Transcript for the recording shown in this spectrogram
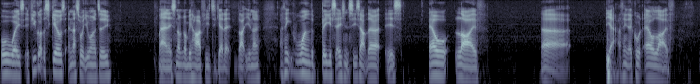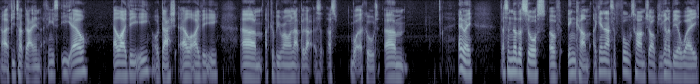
always if you got the skills and that's what you want to do, man, it's not gonna be hard for you to get it. Like you know, I think one of the biggest agencies out there is L Live. Uh, yeah, I think they're called L Live. Uh, if you type that in, I think it's E L L I V E or dash L I V E. Um, I could be wrong on that, but that's that's what they're called. Um, anyway, that's another source of income. Again, that's a full time job. You're going to be away.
